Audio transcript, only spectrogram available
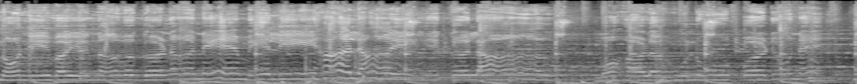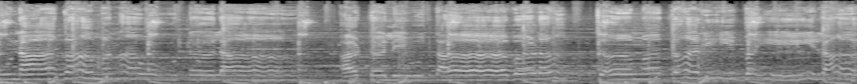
નોની વય નવગણને મેલી હાલાઈ કલા મોહળ હુનું પડ્યું ને હુના ગામના ઓટલા આટલી ઉતાવળ ચમકારી બૈલા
